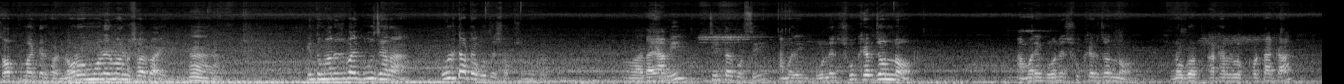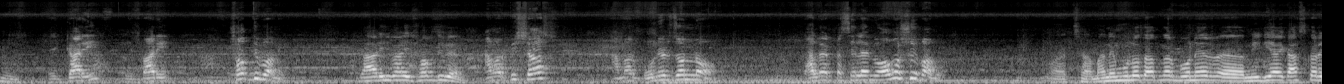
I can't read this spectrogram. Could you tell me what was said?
সফট মাইন্ডের হয় নরম মনের মানুষ হয় ভাই। হ্যাঁ হ্যাঁ। কিন্তু মানুষ ভাই বুঝে না উল্টাটা বুঝে সবসময় তাই আচ্ছা। আমি চিন্তা করছি আমার এই বোনের সুখের জন্য আমার এই বোনের সুখের জন্য নগদ আঠারো লক্ষ টাকা এই গাড়ি এই বাড়ি সব দিব আমি। গাড়ি বাড়ি সব দিবেন? আমার বিশ্বাস আমার বোনের জন্য ভালো একটা ছেলে আমি অবশ্যই পাবো। আচ্ছা মানে মূলত আপনার বোনের মিডিয়ায় কাজ করে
